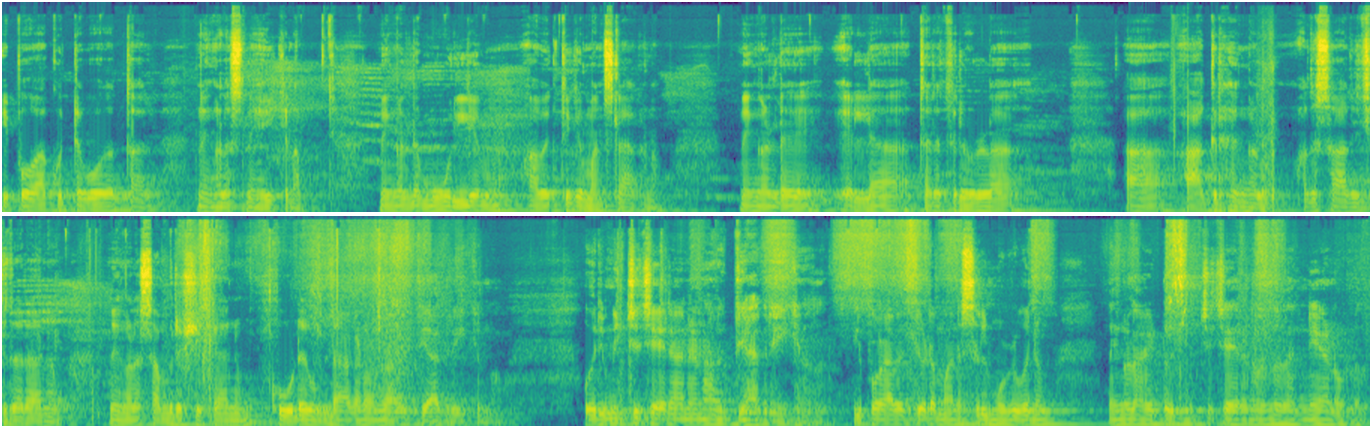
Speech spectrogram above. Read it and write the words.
ഇപ്പോൾ ആ കുറ്റബോധത്താൽ നിങ്ങളെ സ്നേഹിക്കണം. നിങ്ങളുടെ മൂല്യം ആ വ്യക്തിക്ക് മനസ്സിലാക്കണം. നിങ്ങളുടെ എല്ലാ തരത്തിലുള്ള ആ ആഗ്രഹങ്ങളും അത് സാധിച്ചു തരാനും നിങ്ങളെ സംരക്ഷിക്കാനും കൂടെ ഉണ്ടാകണമെന്ന് ആ വ്യക്തി ആഗ്രഹിക്കുന്നു. ഒരുമിച്ച് ചേരാനാണ് ആ വ്യക്തി ആഗ്രഹിക്കുന്നത്. ഇപ്പോൾ ആ വ്യക്തിയുടെ മനസ്സിൽ മുഴുവനും നിങ്ങളായിട്ട് ഒരുമിച്ച് ചേരണമെന്ന് തന്നെയാണുള്ളത്.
